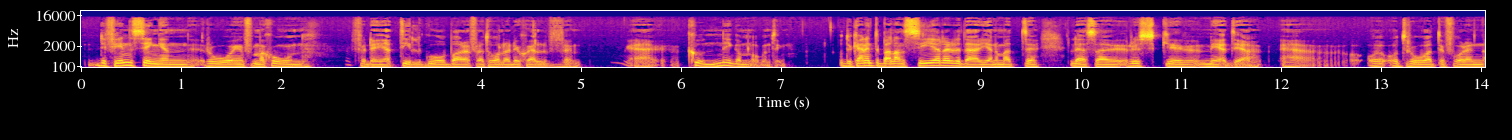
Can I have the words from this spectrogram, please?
det finns ingen rå information för dig att tillgå bara för att hålla dig själv eh, kunnig om någonting. Och du kan inte balansera det där genom att eh, läsa rysk eh, media eh, och, och, tro att du får en,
